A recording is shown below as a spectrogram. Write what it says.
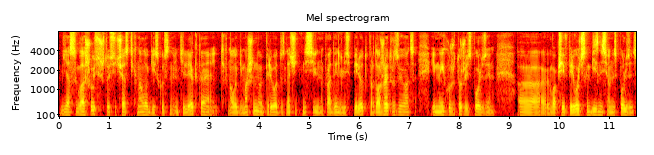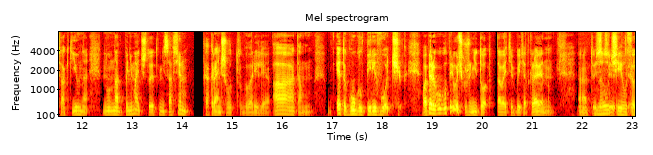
я соглашусь, что сейчас технологии искусственного интеллекта, технологии машинного перевода значительно сильно продвинулись вперед продолжают развиваться. И мы их уже тоже используем. А, вообще в переводческом бизнесе он используется активно. Ну, надо понимать, что это не совсем как раньше вот говорили, а там это Google переводчик. Во-первых, Google переводчик уже не тот, давайте быть откровенным. А, то есть, Научился, э,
